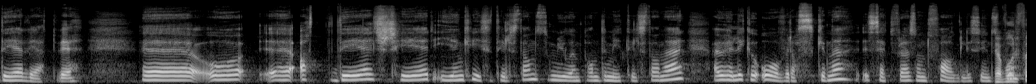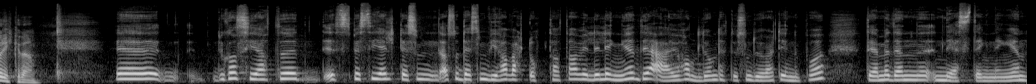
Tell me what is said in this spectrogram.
det vet vi. Eh, og eh, At det skjer i en krisetilstand, som jo en pandemitilstand er, er jo heller ikke overraskende sett fra et sånt faglig synspunkt. Ja, hvorfor ikke det? Eh, du kan si at spesielt det som, altså det som, vi har vært opptatt av veldig lenge, det er jo handler om dette som du har vært inne på, det med den nedstengningen.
